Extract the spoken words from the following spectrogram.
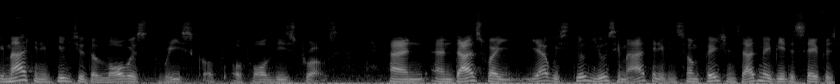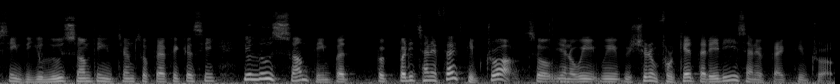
imatinib gives you the lowest risk of, of all these drugs. And, and that's why, yeah, we still use imatinib in some patients. That may be the safest thing. Do you lose something in terms of efficacy? You lose something, but, but, but it's an effective drug. So, you know, we, we, we shouldn't forget that it is an effective drug.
